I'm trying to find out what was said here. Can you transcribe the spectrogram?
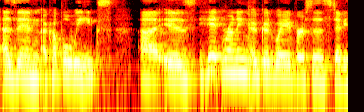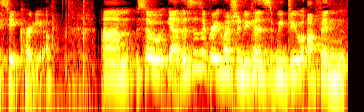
as in a couple weeks, uh, is HIIT running a good way versus steady state cardio? Um, so yeah, this is a great question because we do often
